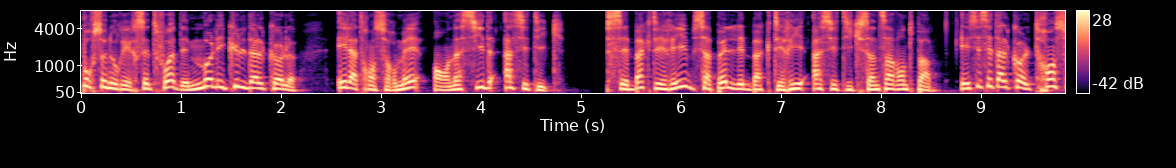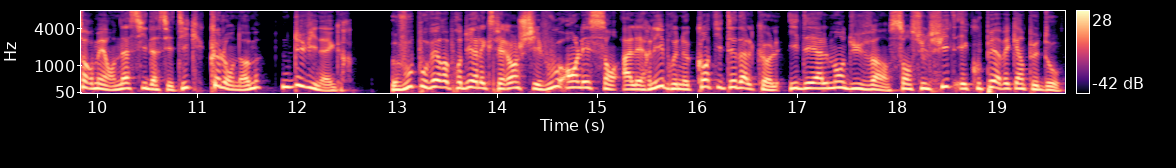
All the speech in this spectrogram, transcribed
pour se nourrir cette fois des molécules d'alcool et la transformer en acide acétique. Ces bactéries s'appellent les bactéries acétiques, ça ne s'invente pas. Et c'est cet alcool transformé en acide acétique que l'on nomme du vinaigre. Vous pouvez reproduire l'expérience chez vous en laissant à l'air libre une quantité d'alcool, idéalement du vin, sans sulfite et coupé avec un peu d'eau,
